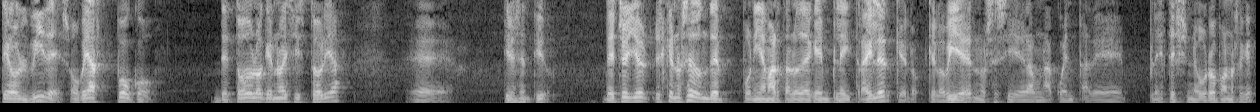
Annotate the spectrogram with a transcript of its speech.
te olvides o veas poco de todo lo que no es historia, eh, tiene sentido. De hecho, yo es que no sé dónde ponía Marta lo de gameplay trailer, que lo, que lo vi, ¿eh? No sé si era una cuenta de PlayStation Europa o no sé qué.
